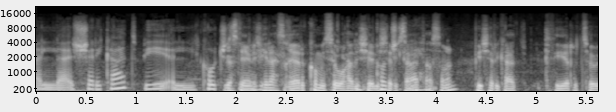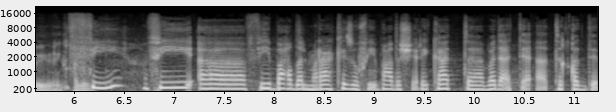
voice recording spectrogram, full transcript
ال- الشركات بال coaches يعني في ناس غيركم يسووا هذا الشيء للشركات يعني. أصلا؟ في شركات كثير تسوي في في آه، في بعض المراكز وفي بعض الشركات بدأت تقدم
